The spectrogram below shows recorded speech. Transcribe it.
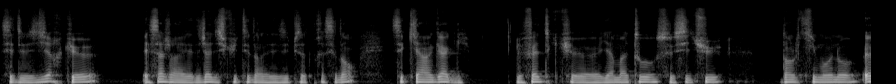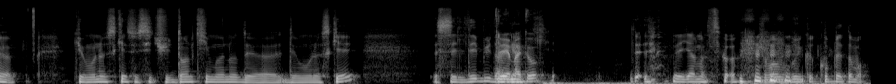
c'est de se dire que, et ça j'en ai déjà discuté dans les épisodes précédents, c'est qu'il y a un gag. Le fait que Yamato se situe dans le kimono, euh, que Momonosuke se situe dans le kimono de, de Momonosuke, c'est le début d'un De gag. Yamato. De, de Yamato, je m'embrouille co- complètement.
